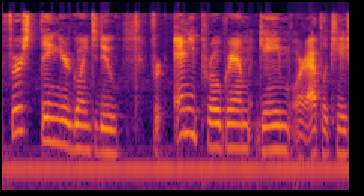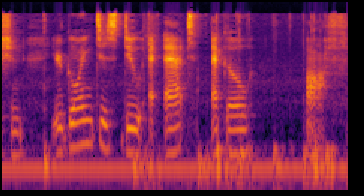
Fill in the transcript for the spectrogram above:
first thing you're going to do for any program, game, or application, you're going to do at echo off.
